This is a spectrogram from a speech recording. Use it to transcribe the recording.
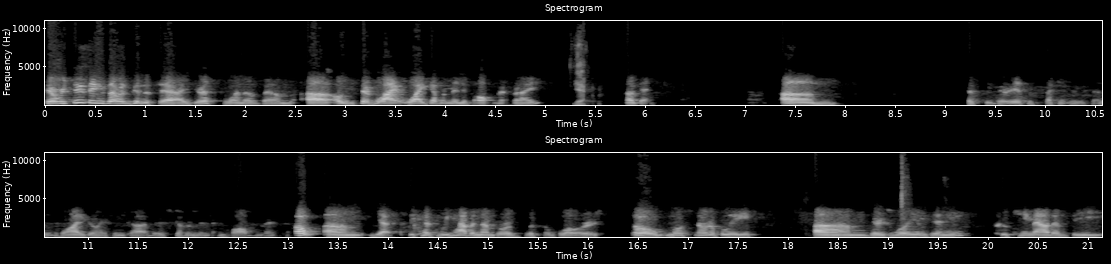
there were two things I was going to say. I addressed one of them. Uh, oh, you said why why government involvement, right? Yeah. Okay. Um, let's see. There is a second reason. Why do I think uh, there's government involvement? Oh, um, yes, because we have a number of whistleblowers. So most notably, um, there's William Binney, who came out of the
